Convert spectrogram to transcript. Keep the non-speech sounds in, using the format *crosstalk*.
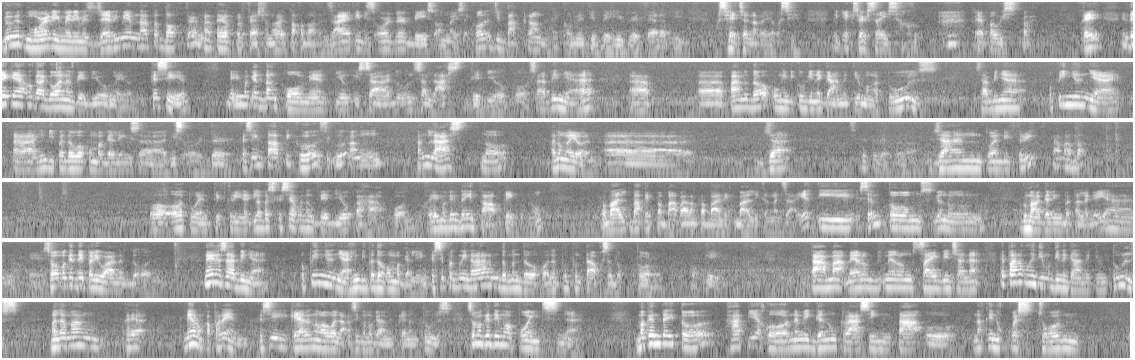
Good morning. My name is Jeremy. I'm not a doctor. I'm not a health professional. I talk about anxiety disorder based on my psychology background and my cognitive behavior therapy. *laughs* Pasensya na kayo kasi nag-exercise ako. *laughs* Kaya pawis pa. Okay? Hindi kaya ako gagawa ng video ngayon. Kasi may magandang comment yung isa doon sa last video ko. Sabi niya, ah, ah, paano daw kung hindi ko ginagamit yung mga tools? Sabi niya, opinion niya, ah, hindi pa daw ako magaling sa disorder. Kasi yung topic ko, siguro ang ang last, no? Ano ngayon? Ah, ja, telepono. Jan 23? Tama ba? Oo, 23. Naglabas kasi ako ng video kahapon. Okay, maganda yung topic, no? Pabal bakit pa ba? Parang pabalik-balik ang anxiety, symptoms, ganun. Gumagaling ba talaga yan? Okay. So maganda yung paliwanag doon. Ngayon ang sabi niya, opinion niya, hindi pa daw ako magaling kasi pag may nararamdaman daw ako, nagpupunta ako sa doktor. Okay. Tama, merong, merong side din siya na, eh paano kung hindi mo ginagamit yung tools? Malamang, kaya meron ka pa rin. Kasi kaya lang nawawala kasi gumagamit ka ng tools. So maganda yung mga points niya. Maganda ito, happy ako na may ganong klasing tao na kinu-question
